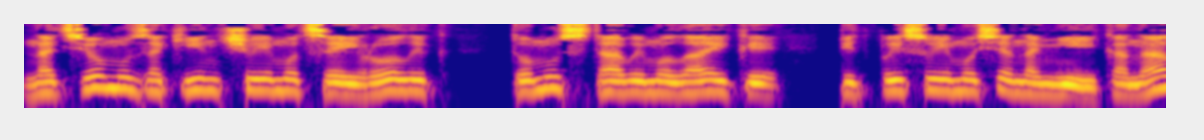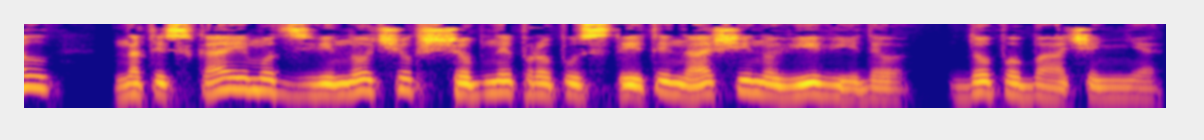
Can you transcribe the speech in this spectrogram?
На цьому закінчуємо цей ролик, тому ставимо лайки, підписуємося на мій канал, натискаємо дзвіночок, щоб не пропустити наші нові відео. До побачення!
